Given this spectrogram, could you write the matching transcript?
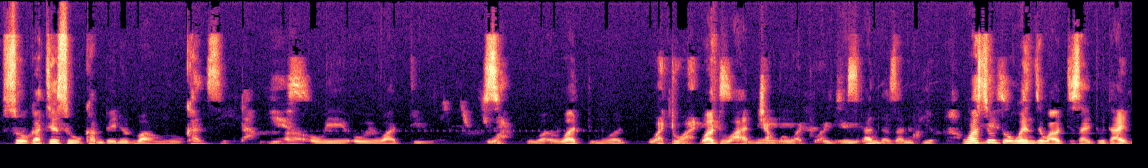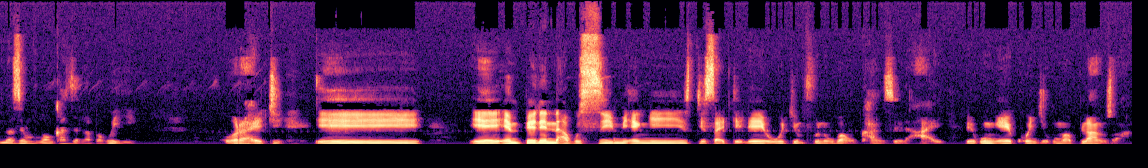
so kathesi ukhampeni oluba ngukhansila yes. uh, owe owe wadi wadi wadi wadi wani under zanu pf ungase ukuthi okwenze kwa decide ukuthi hayi mina sengivuma ngikhansela lapha kuyini alright eh eh empeleni akusimi engizidecideleyo ukuthi ngifuna ukuba ngukhansela hayi bekungekho nje kuma plans wami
